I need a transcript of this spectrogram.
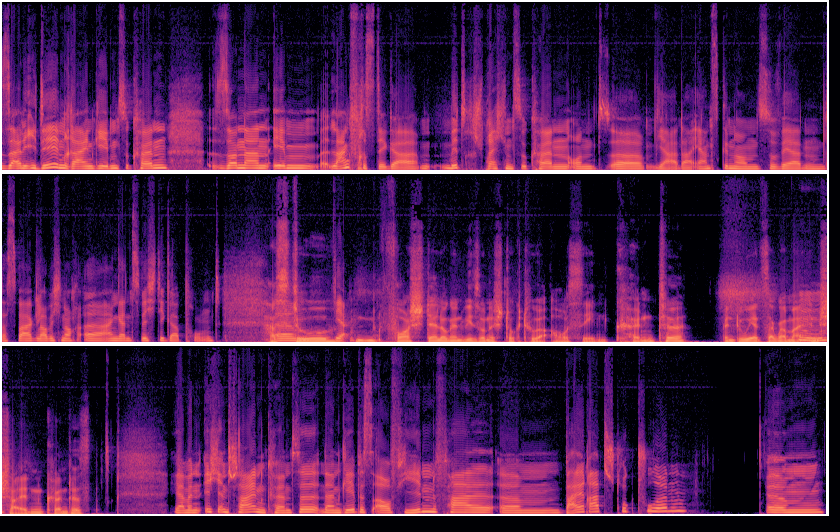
seine Ideen reingeben zu können, sondern eben langfristiger mitsprechen zu können und äh, ja, da ernst genommen zu werden. Das war, glaube ich, noch äh, ein ganz wichtiger Punkt. Hast ähm, du ja. Vorstellungen, wie so eine Struktur aussehen könnte, wenn du jetzt, sagen wir mal, hm. entscheiden könntest? Ja, wenn ich entscheiden könnte, dann gäbe es auf jeden Fall ähm, Beiratsstrukturen. Ähm,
